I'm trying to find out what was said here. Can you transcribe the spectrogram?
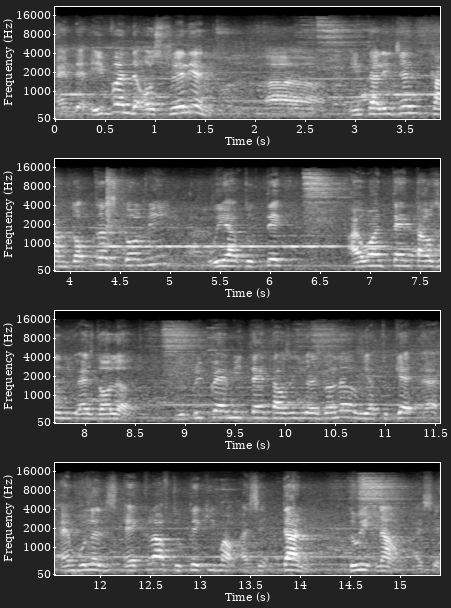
And the, even the Australian uh, intelligence come doctors told me we have to take. I want 10,000 US dollar. You prepare me 10,000 US dollar. We have to get uh, ambulance aircraft to take him out. I said done. Do it now. I said.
